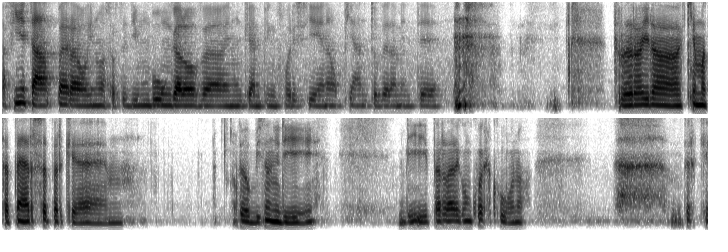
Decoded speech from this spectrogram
a fine tappa ero in una sorta di un bungalow eh, in un camping fuori Siena, ho pianto veramente... Troverai la chiamata persa perché mm, avevo bisogno di, di parlare con qualcuno. Perché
